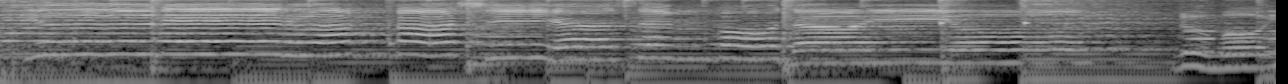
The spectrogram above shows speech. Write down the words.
揺れるアカシア千本台よるもい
